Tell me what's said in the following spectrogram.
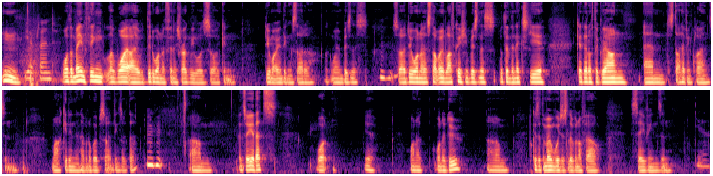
think Mm. you have planned? Well, the main thing, like why I did want to finish rugby, was so I can do my own thing and start a like my own business. Mhm. So I do want to start my own life coaching business within the next year, get that off the ground, and start having clients and marketing and having a website and things like that. Mhm. Um, and so yeah, that's what yeah want to want to do, um, because at the moment we're just living off our savings and Yeah.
